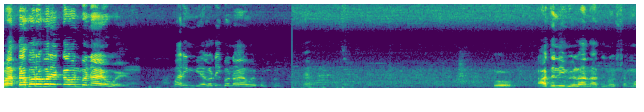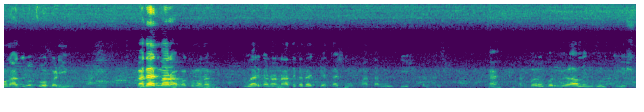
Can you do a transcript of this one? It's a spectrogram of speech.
માતા બરોબર એકાવન બનાવ્યો હોય. મારી મેલડી બનાવ્યો હોય કલ્પેશ તો આજની વેળા નાદનો સમો આજનું તો ઘડ્યું કદાચ મારા ભગવાન દ્વારકાનો નાથ કદાચ કહેતા છું માતા બોલતી છું બરોબર વેળા લઈને બોલતી હશે.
